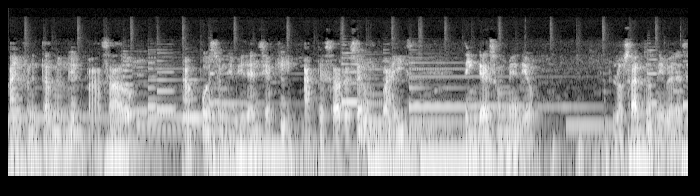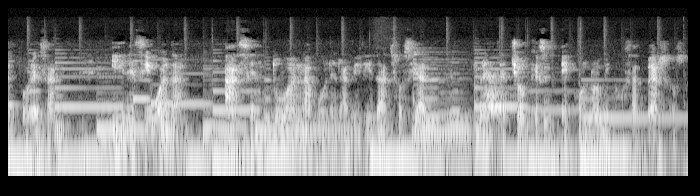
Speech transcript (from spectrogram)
ha enfrentado en el pasado han puesto en evidencia que a pesar de ser un país de ingreso medio, los altos niveles de pobreza y desigualdad acentúan la vulnerabilidad social frente a choques económicos adversos,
